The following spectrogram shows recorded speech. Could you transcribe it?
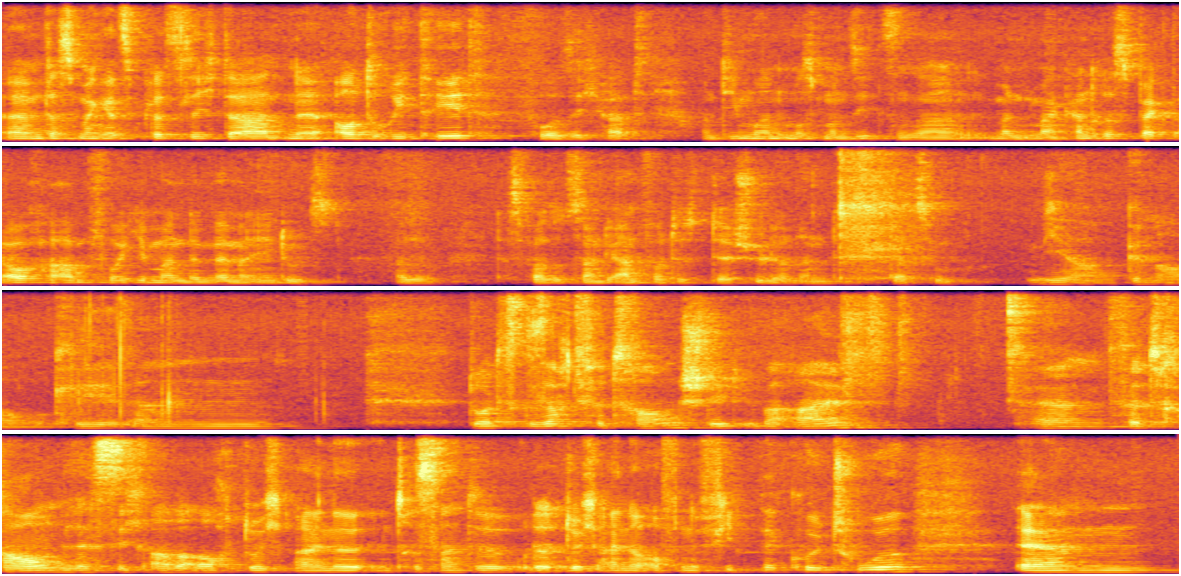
ähm, dass man jetzt plötzlich da eine Autorität vor sich hat und die man, muss man sitzen, sondern man, man kann Respekt auch haben vor jemandem, wenn man ihn duzt. Also das war sozusagen die Antwort der Schülerin dazu. Ja, genau, okay. Ähm, du hattest gesagt, Vertrauen steht über allem. Ähm, Vertrauen lässt sich aber auch durch eine interessante oder durch eine offene Feedback-Kultur ähm,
